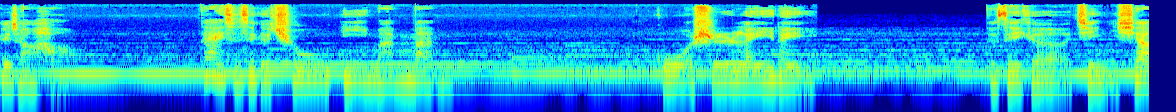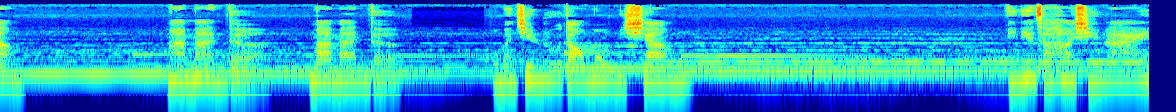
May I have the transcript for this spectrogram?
非常好，带着这个秋意满满、果实累累的这个景象，慢慢的、慢慢的，我们进入到梦乡。明天早上醒来，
